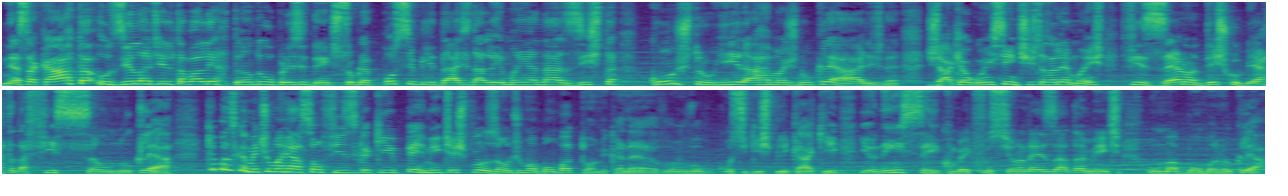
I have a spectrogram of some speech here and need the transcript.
Nessa carta, o Szilard estava alertando o presidente sobre a possibilidade da Alemanha nazista construir armas nucleares, né? Já que alguns cientistas alemães fizeram a descoberta da fissão nuclear, que é basicamente uma reação física que permite a explosão de uma bomba atômica, né? Eu não vou conseguir explicar aqui e eu nem sei como é que funciona exatamente uma bomba nuclear.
